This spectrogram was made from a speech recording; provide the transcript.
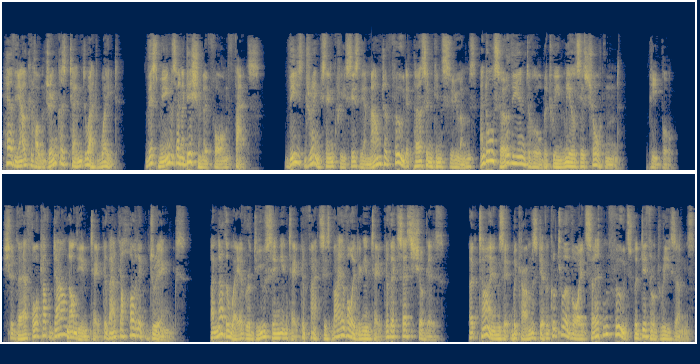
Heavy alcohol drinkers tend to add weight. This means an addition of form fats. These drinks increases the amount of food a person consumes and also the interval between meals is shortened. People should therefore cut down on the intake of alcoholic drinks. Another way of reducing intake of fats is by avoiding intake of excess sugars. At times it becomes difficult to avoid certain foods for different reasons.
